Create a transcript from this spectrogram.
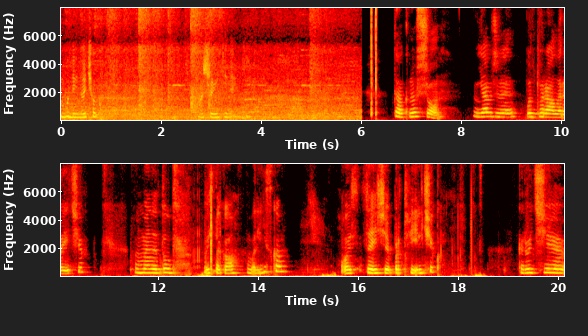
будиночок. Машинки такі. Так, ну що, я вже позбирала речі. У мене тут ось така валізка. Ось цей ще портфельчик. Коротше,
